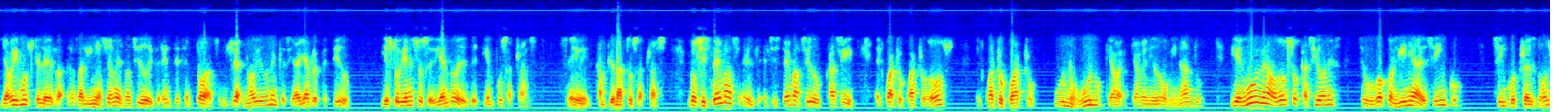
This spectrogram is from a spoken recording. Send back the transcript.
Ya vimos que las alineaciones han sido diferentes en todas, no ha habido una en que se haya repetido. Y esto viene sucediendo desde tiempos atrás, eh, campeonatos atrás. Los sistemas, el, el sistema ha sido casi el 4-4-2, el 4-4-1-1 que ha, que ha venido dominando, y en una o dos ocasiones se jugó con línea de 5, 5-3-2,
